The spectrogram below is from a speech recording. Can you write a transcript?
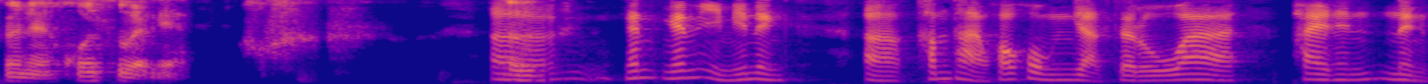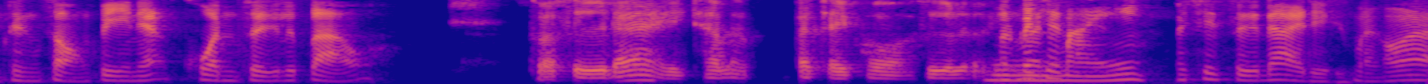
ก็เนี่ยโคตรสวยเลยอะ เอเออองั้นงั้นอีกนิดนึงเอ่อคำถามเขาคงอยากจะรู้ว่าภายในหนึ่งถึงสองปีเนี้ยควรซื้อหรือเปล่า ก็ซื้อได้ถ้าแบบปัจจัยพอซื้อเลยมีมันไม่เงินใช่ไหมไม่ใช่ซื้อได้ดิหมายความว่า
